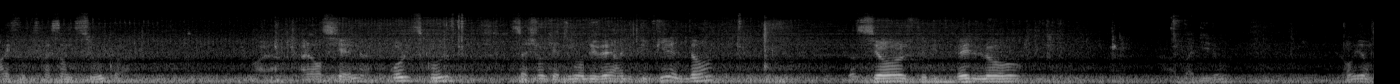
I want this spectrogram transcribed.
Alors il faut je fasse en dessous quoi. Voilà, à l'ancienne, old school, sachant qu'il y a toujours du verre et du pipi là-dedans. Attention, je fais du vélo. Ah bah dis donc. L'ambiance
